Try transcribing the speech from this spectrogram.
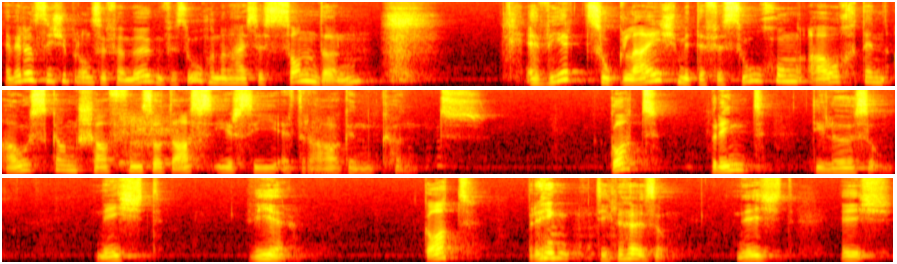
Er wird uns nicht über unser Vermögen versuchen, dann heißt es, sondern er wird zugleich mit der Versuchung auch den Ausgang schaffen, sodass ihr sie ertragen könnt. Gott bringt die Lösung, nicht wir. Gott bringt die Lösung, nicht ich.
